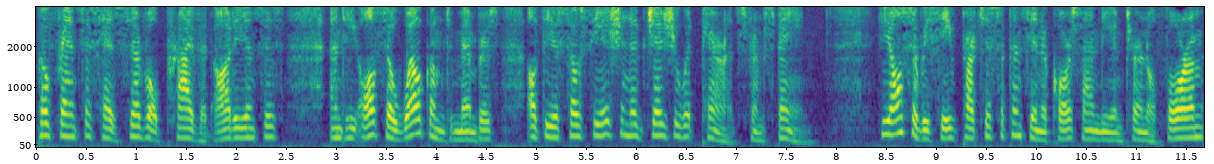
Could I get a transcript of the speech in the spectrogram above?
Pope Francis has several private audiences, and he also welcomed members of the Association of Jesuit Parents from Spain. He also received participants in a course on the internal forum,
